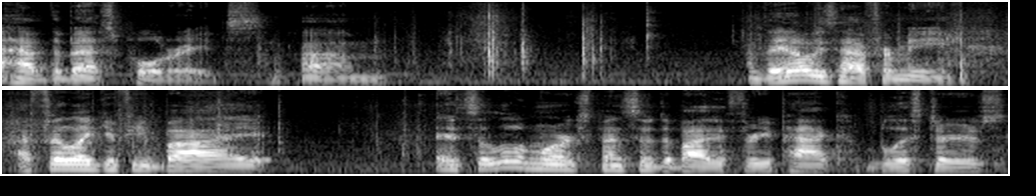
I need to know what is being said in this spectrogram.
have the best pull rates. Um, they always have for me. I feel like if you buy, it's a little more expensive to buy the three pack blisters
